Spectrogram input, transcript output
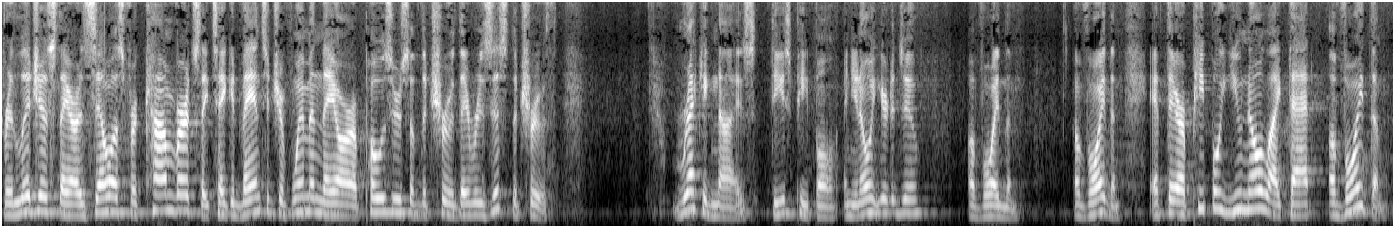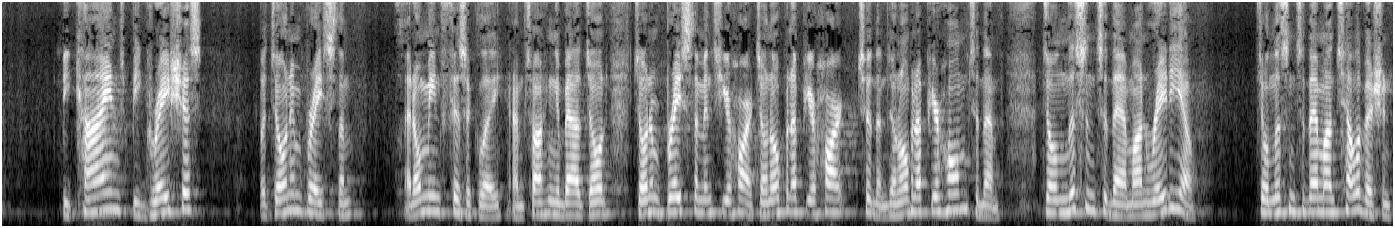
religious, they are zealous for converts, they take advantage of women, they are opposers of the truth, they resist the truth. Recognize these people, and you know what you're to do? Avoid them. Avoid them. If there are people you know like that, avoid them. Be kind, be gracious, but don't embrace them. I don't mean physically. I'm talking about don't, don't embrace them into your heart. Don't open up your heart to them. Don't open up your home to them. Don't listen to them on radio. Don't listen to them on television.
